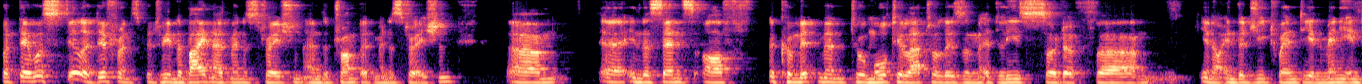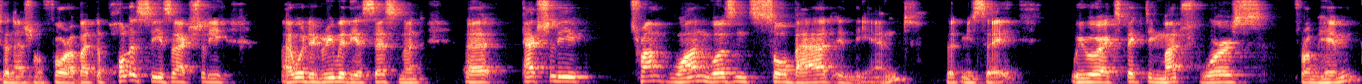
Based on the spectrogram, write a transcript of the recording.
But there was still a difference between the Biden administration and the Trump administration. Um, uh, in the sense of a commitment to multilateralism, at least sort of, um, you know, in the G20 and many international fora. But the policies actually, I would agree with the assessment. Uh, actually, Trump one wasn't so bad in the end, let me say. We were expecting much worse from him.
